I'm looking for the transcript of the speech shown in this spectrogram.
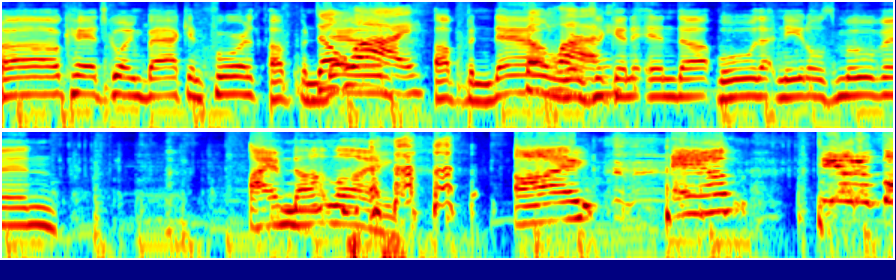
Uh, okay, it's going back and forth, up and Don't down, lie. up and down. Don't Where's lie. it going to end up? Ooh, that needle's moving. I am not lying. I am beautiful.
